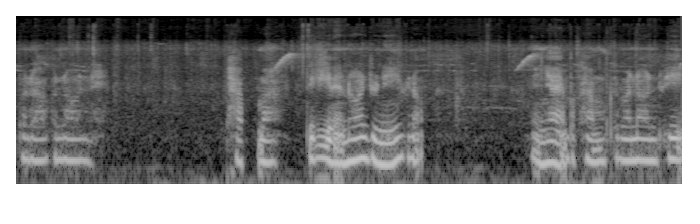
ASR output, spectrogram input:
เวลาก็นอนนี่พับมาตะกี้เนี่ยนอนอยู่นี้พี่น้อง ใหญ่ๆประคำขึ้นมานอนพี่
